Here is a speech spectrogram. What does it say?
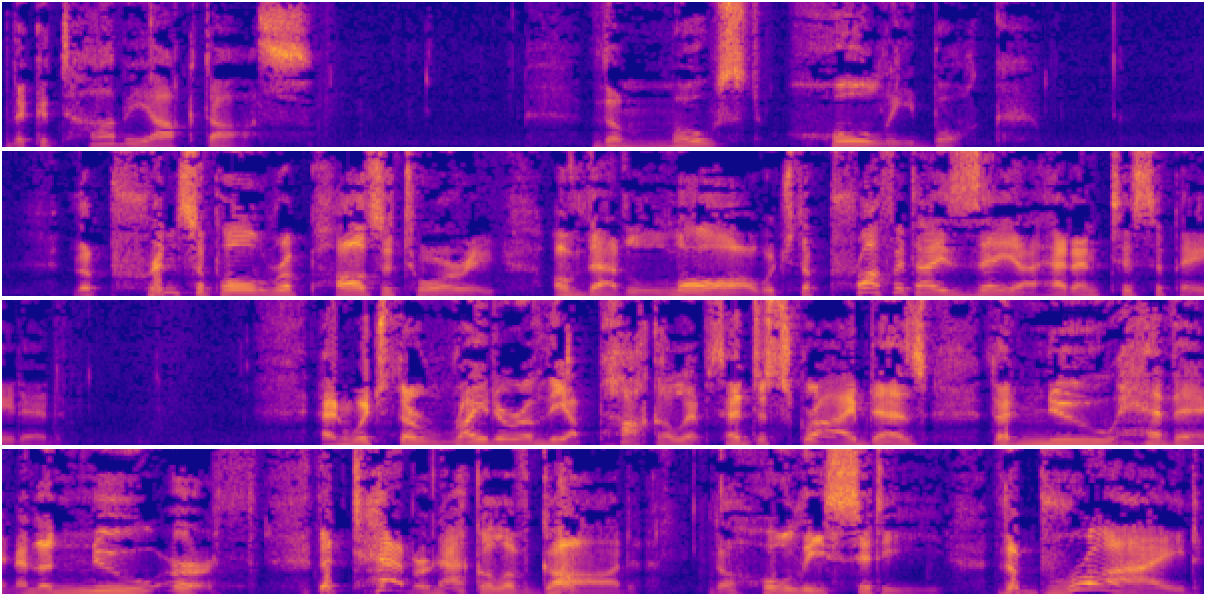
The Kitab-i-Aqdas, the most holy book, the principal repository of that law which the prophet Isaiah had anticipated and which the writer of the Apocalypse had described as the new heaven and the new earth, the tabernacle of God, the holy city, the bride,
